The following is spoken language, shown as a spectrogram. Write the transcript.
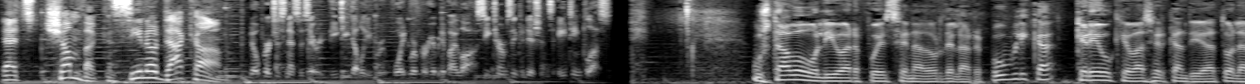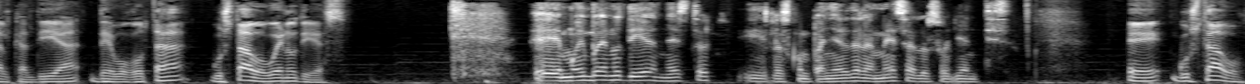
That's chumbacasino.com. No purchase necessary. BGW. Void were prohibited by law. See terms and conditions. 18 plus. Gustavo Bolívar fue senador de la República. Creo que va a ser candidato a la alcaldía de Bogotá. Gustavo, buenos días. Eh, muy buenos días, Néstor, y los compañeros de la mesa, los oyentes. Eh, Gustavo,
